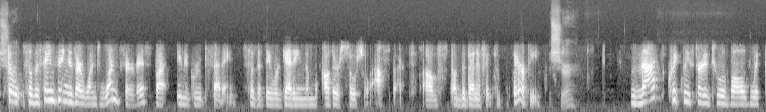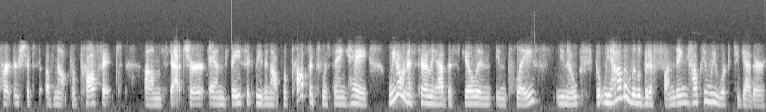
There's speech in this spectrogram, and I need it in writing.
so so the same thing as our one-to-one service, but in a group setting, so that they were getting the other social aspect of of the benefits of the therapy. Sure. That quickly started to evolve with partnerships of not-for-profit um, stature. And basically, the not for profits were saying, hey, we don't necessarily have the skill in, in place, you know, but we have a little bit of funding. How can we work together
